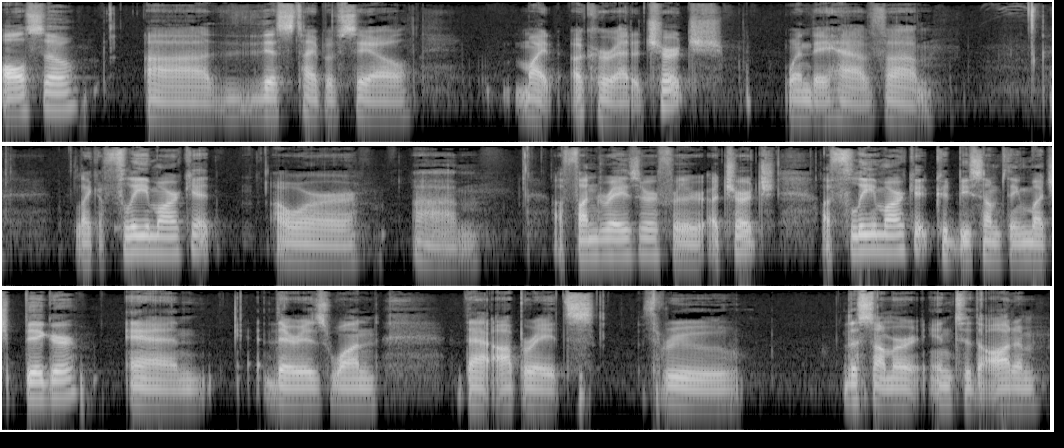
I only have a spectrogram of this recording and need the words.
Also, uh, this type of sale might occur at a church when they have um, like a flea market or um, a fundraiser for a church. A flea market could be something much bigger, and there is one that operates through the summer into the autumn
